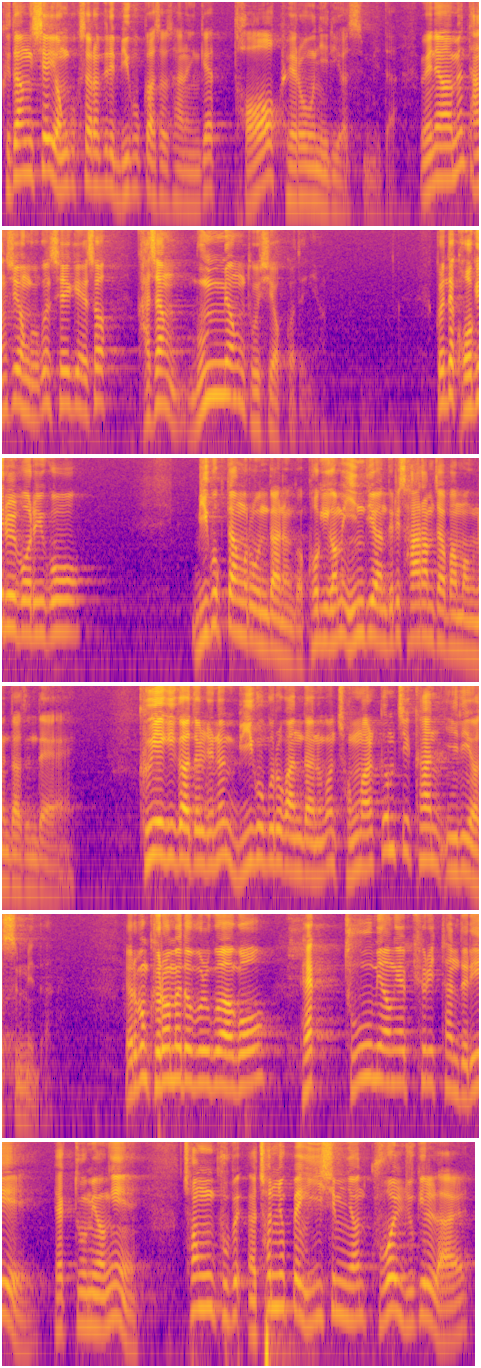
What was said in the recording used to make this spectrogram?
그 당시에 영국 사람들이 미국 가서 사는 게 더 괴로운 일이었습니다. 왜냐하면 당시 영국은 세계에서 가장 문명 도시였거든요. 그런데 거기를 버리고 미국 땅으로 온다는 거, 거기 가면 인디언들이 사람 잡아먹는다던데 그 얘기가 들리는 미국으로 간다는 건 정말 끔찍한 일이었습니다. 여러분 그럼에도 불구하고 102명의 퓨리탄들이 102명이 1620년 9월 6일 날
